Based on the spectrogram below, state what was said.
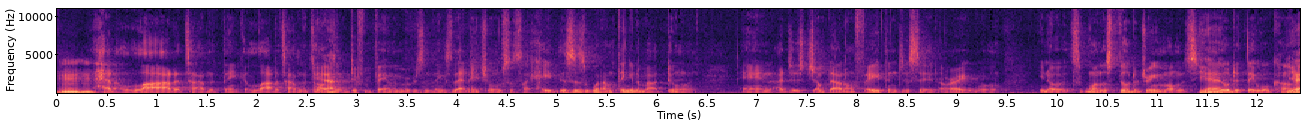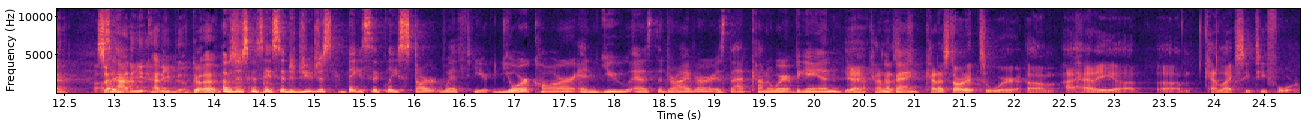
had a lot of time to think, a lot of time to talk Mm-hmm. Yeah. to different family members and things of that nature. And was just like, hey, this is what I'm thinking about doing. And I just jumped out on faith and just said, all right, well, you know, it's one of those field of dream moments. You Yeah. build it, they will come. Yeah. Uh, So, So- how do you how do you go ahead? I was just gonna say. So, did you just basically start with your, your car and you as the driver? Is that kind of where it began? Yeah, kind of Okay. kind of started to where um, I had a uh, um, Cadillac CT4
